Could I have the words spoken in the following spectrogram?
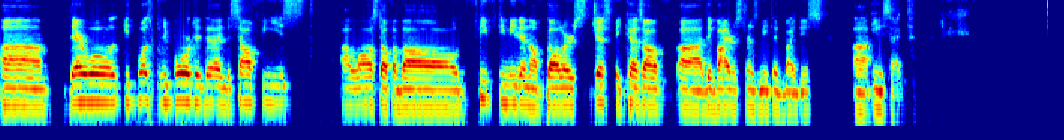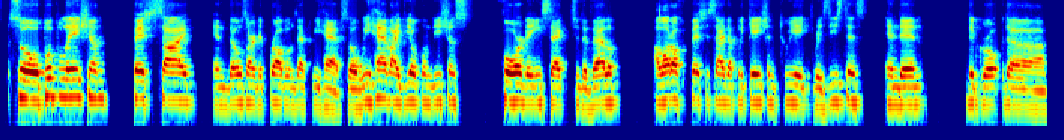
um, there was it was reported uh, in the southeast a loss of about 50 million of dollars just because of uh, the virus transmitted by this uh, insect. So population, pesticide, and those are the problems that we have. So we have ideal conditions for the insect to develop. A lot of pesticide application create resistance, and then the grow the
